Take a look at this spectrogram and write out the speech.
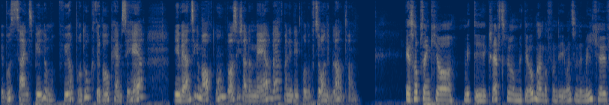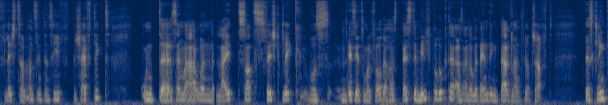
Bewusstseinsbildung für Produkte, wo kommen sie her, wie werden sie gemacht und was ist auch der Mehrwert, wenn ich die Produktion im Land habe. Es hab's eigentlich ja mit den Geschäftsführern, mit den Obmann von den einzelnen Milchhöfen letztes Jahr ganz intensiv beschäftigt. Und äh, sind wir auch einen Leitsatz festgelegt, wo es, lese ich jetzt mal vor, der heißt beste Milchprodukte aus einer lebendigen Berglandwirtschaft. Das klingt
